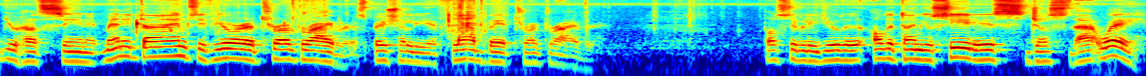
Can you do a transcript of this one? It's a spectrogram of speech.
You have seen it many times if you're a truck driver especially a flatbed truck driver possibly you the, all the time you see it is just that way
